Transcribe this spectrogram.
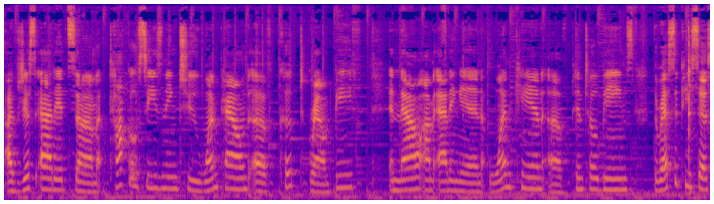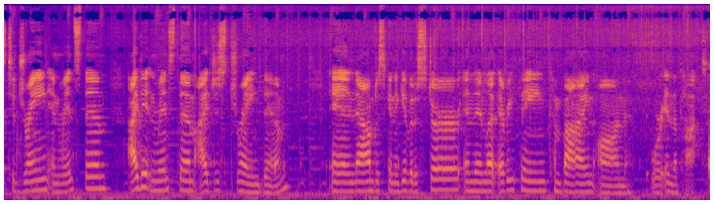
I've just added some taco seasoning to one pound of cooked ground beef. And now I'm adding in one can of pinto beans. The recipe says to drain and rinse them. I didn't rinse them, I just drained them. And now I'm just gonna give it a stir and then let everything combine on or in the pot.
